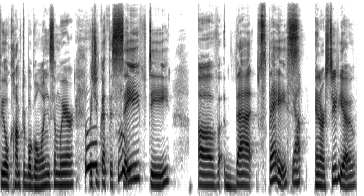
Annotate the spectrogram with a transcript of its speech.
feel comfortable going somewhere, but you've got the Ooh. safety of that space Yep. in our studio.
